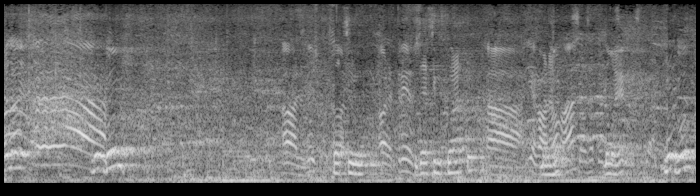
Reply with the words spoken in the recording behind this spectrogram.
Olha, olha. Gomes, Olha, dois. pode ser o Olha, três. 14 quarto, Ah, e agora? mas não, Vamos lá. não é. Nuno Gomes,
